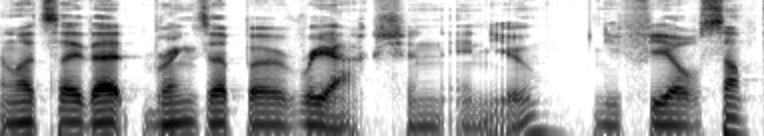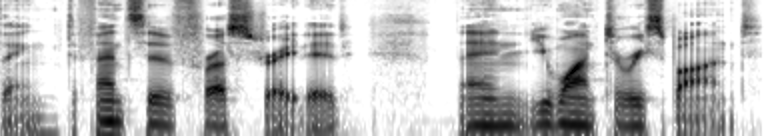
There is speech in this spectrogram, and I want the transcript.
And let's say that brings up a reaction in you. You feel something defensive, frustrated, and you want to respond.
